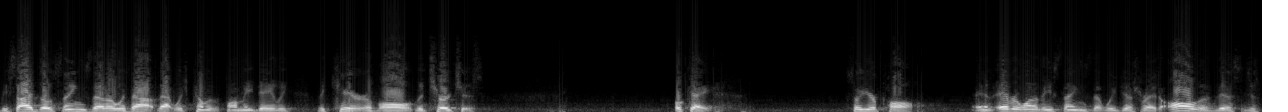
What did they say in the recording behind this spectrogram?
Besides those things that are without, that which cometh upon me daily, the care of all the churches. Okay, so you're Paul. And every one of these things that we just read, all of this just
